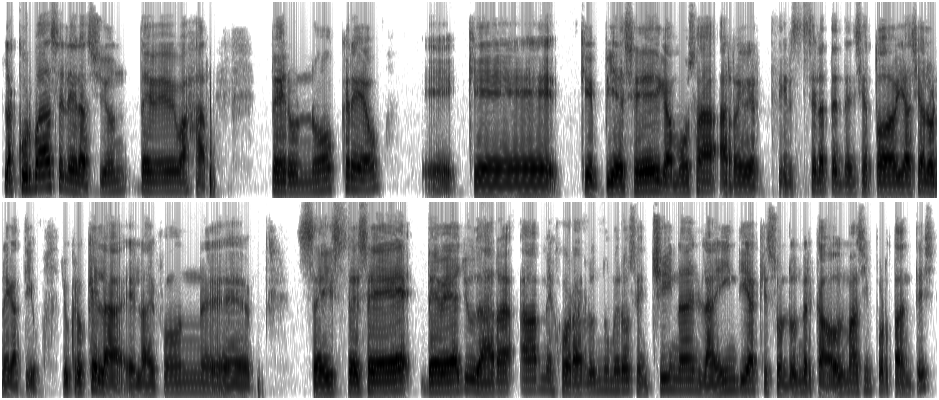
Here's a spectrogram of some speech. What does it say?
la curva de aceleración debe bajar, pero no creo eh, que, empiece, digamos, a, revertirse la tendencia todavía hacia lo negativo. Yo creo que el iPhone 6 eh, SE debe ayudar a, mejorar los números en China, en la India, que son los mercados más importantes,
